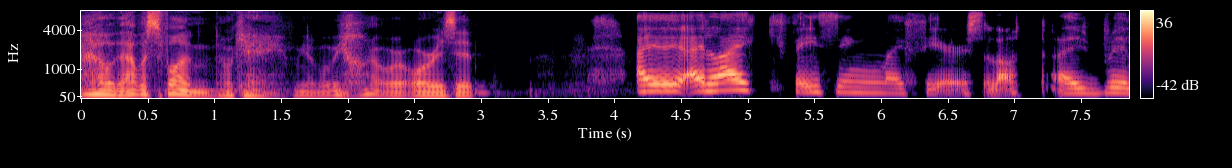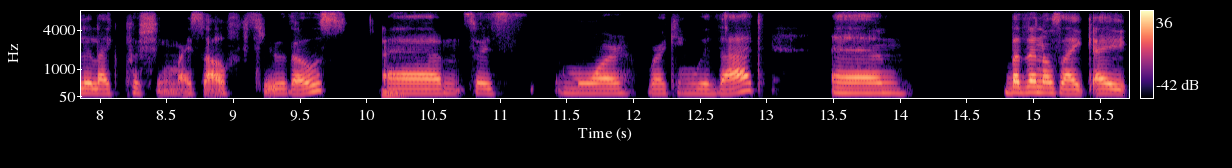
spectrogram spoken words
oh that was fun okay you know moving on or or is it I I like facing my fears a lot. I really like pushing myself through those. Mm. Um, so it's more working with that. Um, but then I was like, I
